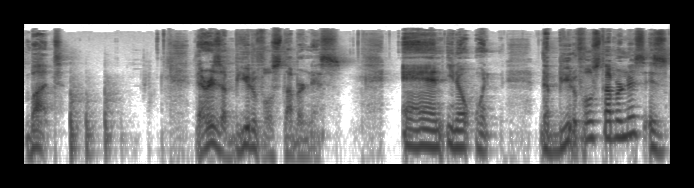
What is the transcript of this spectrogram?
But there is a beautiful stubbornness. And, you know, when the beautiful stubbornness is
